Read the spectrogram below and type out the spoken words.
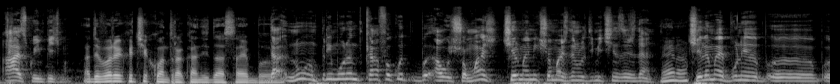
Azi cu impeachment. Adevărul e că ce contracandidat să aibă... Dar nu, în primul rând că a făcut, bă, au șomaj, cel mai mic șomaj din ultimii 50 de ani. E, da. Cele mai bune uh, uh,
